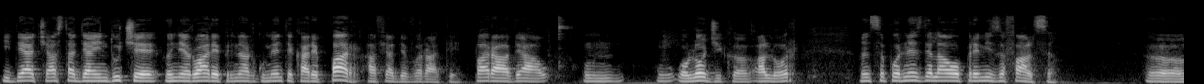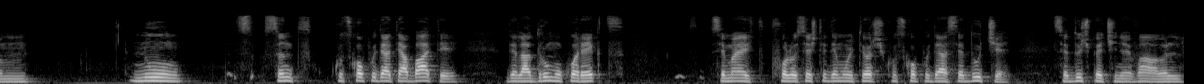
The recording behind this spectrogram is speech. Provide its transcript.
ideea aceasta de a induce în eroare prin argumente care par a fi adevărate, par a avea un, o logică a lor, însă pornesc de la o premiză falsă. Ehm, nu sunt cu scopul de a te abate de la drumul corect, se mai folosește de multe ori și cu scopul de a seduce. Seduci pe cineva, îl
